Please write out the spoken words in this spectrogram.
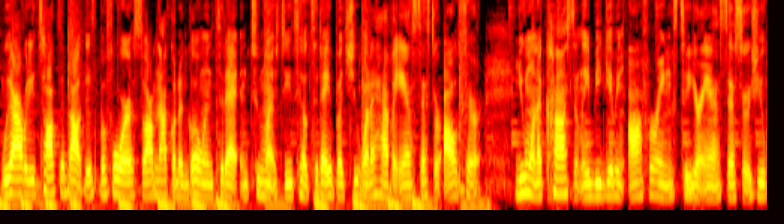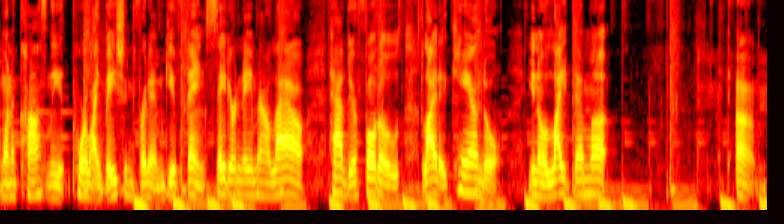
We already talked about this before, so I'm not going to go into that in too much detail today. But you want to have an ancestor altar you want to constantly be giving offerings to your ancestors. You want to constantly pour libation for them, give thanks, say their name out loud, have their photos, light a candle, you know, light them up. Um,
